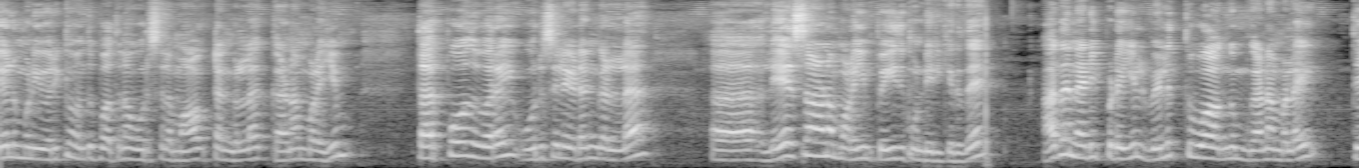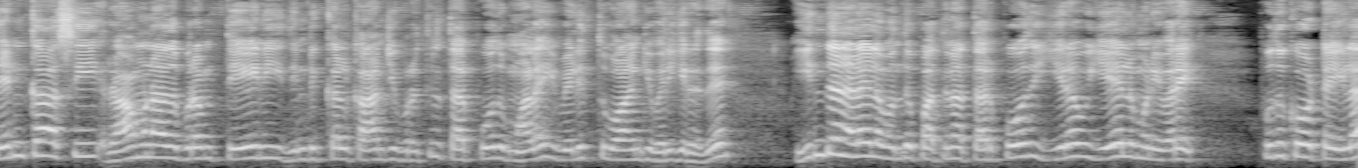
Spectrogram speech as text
ஏழு மணி வரைக்கும் வந்து பார்த்தோன்னா ஒரு சில மாவட்டங்களில் கனமழையும் தற்போது வரை ஒரு சில இடங்களில் லேசான மழையும் பெய்து கொண்டிருக்கிறது. அதன் அடிப்படையில் வெளுத்து வாங்கும் கனமழை தென்காசி ராமநாதபுரம் தேனி திண்டுக்கல் காஞ்சிபுரத்தில் தற்போது மழை வெளுத்து வாங்கி வருகிறது. இந்த நிலையில் வந்து பார்த்தீங்கன்னா தற்போது இரவு ஏழு மணி வரை புதுக்கோட்டையில்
